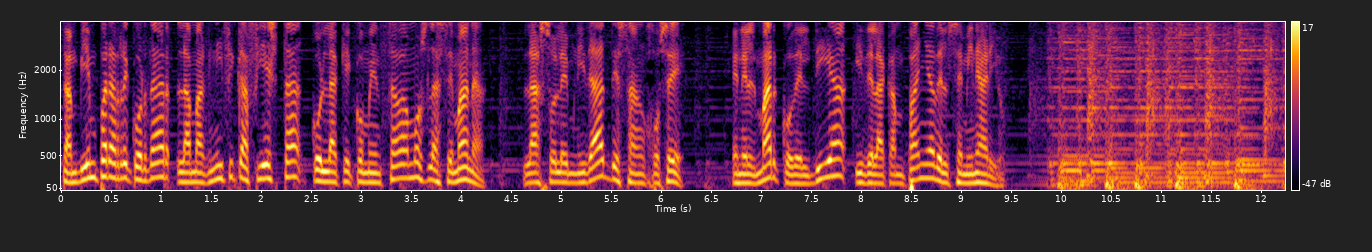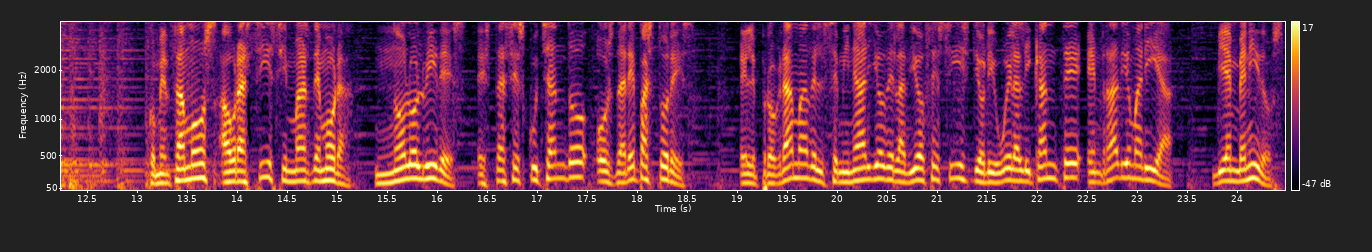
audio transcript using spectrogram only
también para recordar la magnífica fiesta con la que comenzábamos la semana, la solemnidad de San José, en el marco del día y de la campaña del seminario. Comenzamos ahora sí sin más demora. No lo olvides, estás escuchando Os Daré Pastores, el programa del seminario de la diócesis de Orihuela Alicante en Radio María. Bienvenidos.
